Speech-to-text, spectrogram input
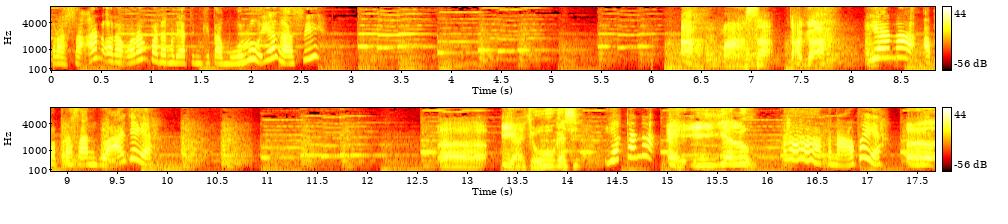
Perasaan orang-orang pada ngeliatin kita mulu ya gak sih? Ah, masa? Kagak. Iya nak, apa perasaan gua aja ya? Eh, iya juga sih. Iya kan nak? Eh, iya lu. Ah, kenapa ya? Eh,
